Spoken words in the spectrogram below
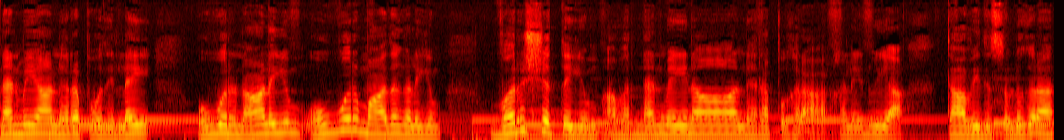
நன்மையால் நிரப்புவதில்லை. ஒவ்வொரு நாளையும் ஒவ்வொரு மாதங்களையும் வருஷத்தையும் அவர் நன்மையினால் நிரப்புகிறார். ஹலேலுயா தாவிது சொல்லுகிறார்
